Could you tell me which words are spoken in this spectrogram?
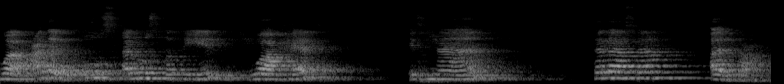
وعدد رؤوس المستطيل واحد اثنان ثلاثة أربعة.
